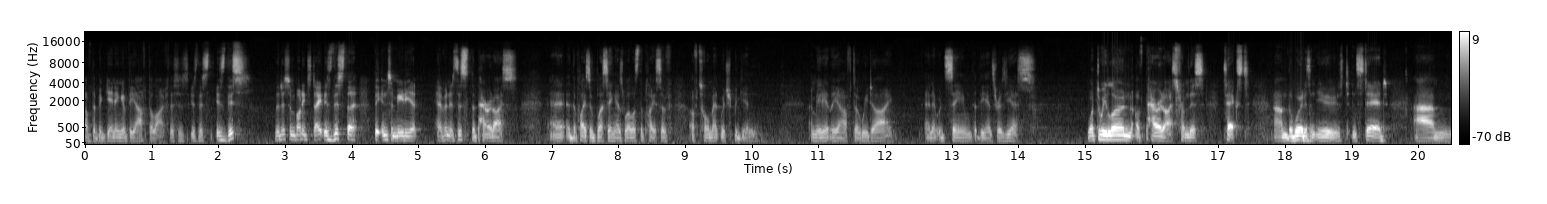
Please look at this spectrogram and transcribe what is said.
of the beginning of the afterlife. This is, is, this, is this the disembodied state? Is this the, the intermediate heaven? Is this the paradise, uh, the place of blessing as well as the place of, of torment which begin immediately after we die? And it would seem that the answer is yes. What do we learn of paradise from this text? Um, the word isn't used. Instead, um,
